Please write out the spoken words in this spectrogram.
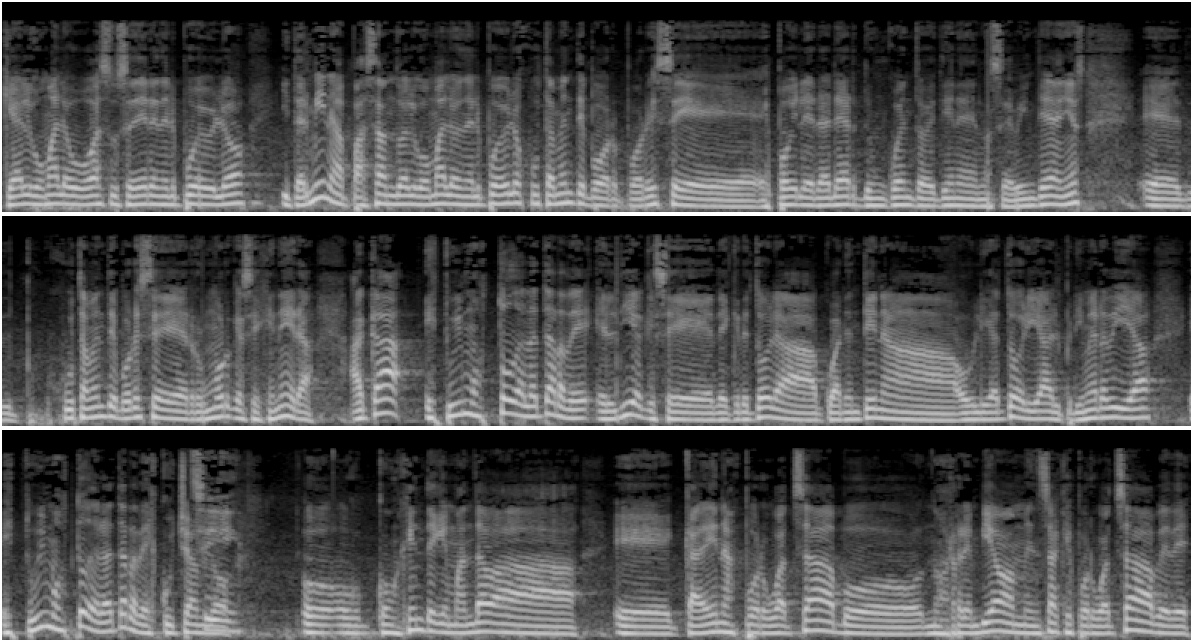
que algo malo va a suceder en el pueblo y termina pasando algo malo en el pueblo justamente por, por ese spoiler alert de un cuento que tiene, no sé, 20 años, eh, justamente por ese rumor que se genera. Acá estuvimos toda la tarde, el día que se decretó la cuarentena obligatoria, el primer día, estuvimos toda la tarde escuchando. O, o con gente que mandaba eh, cadenas por WhatsApp o nos reenviaban mensajes por WhatsApp de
